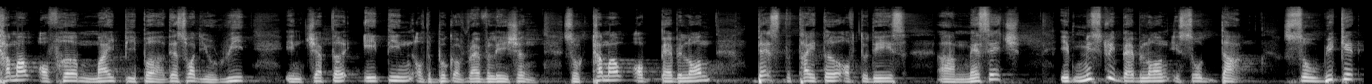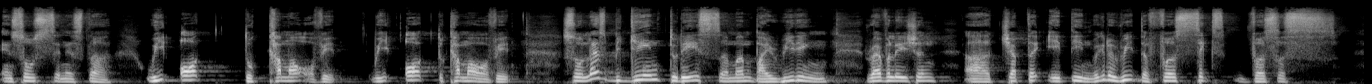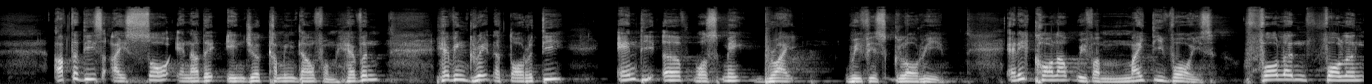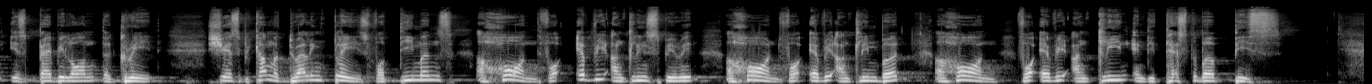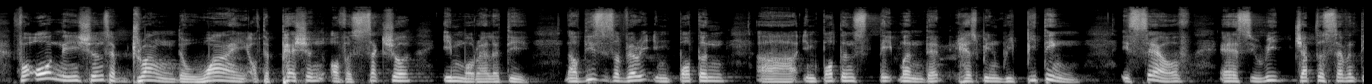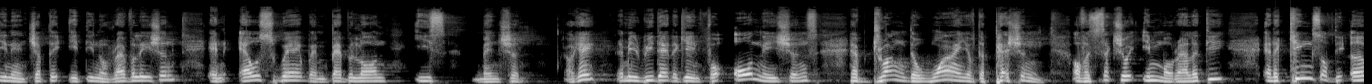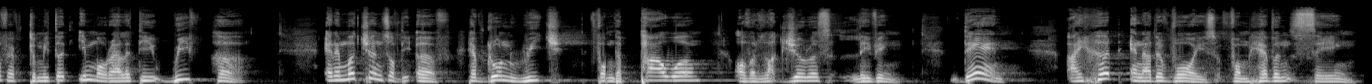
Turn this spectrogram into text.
Come out of her, my people. That's what you read in chapter 18 of the book of Revelation. So come out of Babylon. That's the title of today's uh, message. If Mystery Babylon is so dark, so wicked and so sinister, we ought to come out of it. We ought to come out of it. So let's begin today's sermon by reading Revelation uh, chapter 18. We're going to read the first six verses. After this, I saw another angel coming down from heaven, having great authority, and the earth was made bright with his glory. And he called out with a mighty voice, Fallen, fallen is Babylon the Great. She has become a dwelling place for demons, a horn for every unclean spirit, a horn for every unclean bird, a horn for every unclean and detestable beast. For all nations have drunk the wine of the passion of a sexual immorality. Now, this is a very important, uh, important statement that has been repeating itself as you read chapter 17 and chapter 18 of Revelation and elsewhere when Babylon is mentioned. Okay, let me read that again. For all nations have drunk the wine of the passion of a sexual immorality, and the kings of the earth have committed immorality with her and the merchants of the earth have grown rich from the power of a luxurious living. Then I heard another voice from heaven saying,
